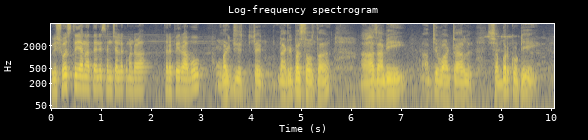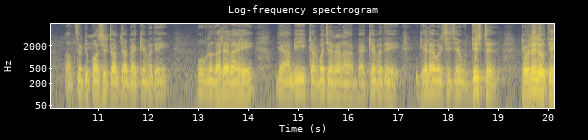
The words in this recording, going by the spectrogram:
विश्वस्त या नात्याने संचालक मंडळातर्फे राबवू मल्टी स्टेट नागरिक संस्था आज आम्ही आमचे वाटाल शंभर कोटी आमचं डिपॉझिट आमच्या बँकेमध्ये पूर्ण झालेलं आहे. जे आम्ही कर्मचाऱ्याला बँकेमध्ये गेल्या वर्षी जे उद्दिष्ट ठेवलेले होते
